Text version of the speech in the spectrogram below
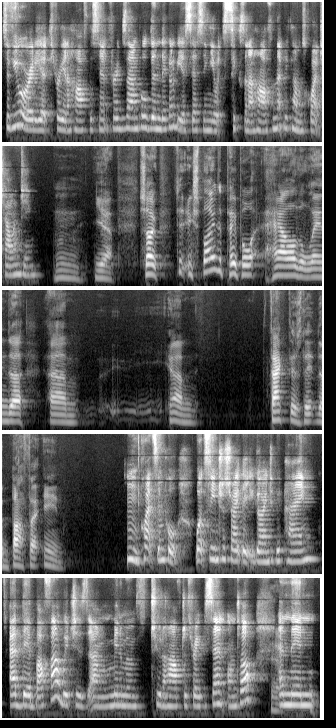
So if you're already at 3.5%, for example, then they're going to be assessing you at 6.5, and that becomes quite challenging. Mm, yeah. So to explain to people how the lender um, um, factors the, the buffer in? Mm, quite simple. What's the interest rate that you're going to be paying? Add their buffer, which is um, minimum two and a half to three percent on top, yeah. and then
